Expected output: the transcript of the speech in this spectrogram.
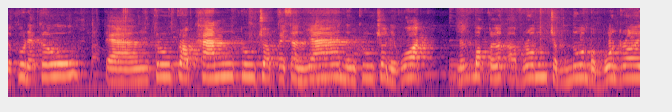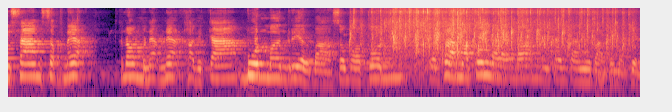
លោកគ្រូអ្នកគ្រូទាំងគ្រូក្របខណ្ឌគ្រូជាប់កិច្ចសន្យា និងគ្រូជននិវត្តន៍និងបុគ្គលិកអប់រំចំនួន930នាក់ ក្នុងម្នាក់ម្នាក់ថវិកា40000រៀលបាទសូមអរគុណសូមថ្លែងអរគុណដល់អាដាមក្រុមការងារបាទសូមអរគុណ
